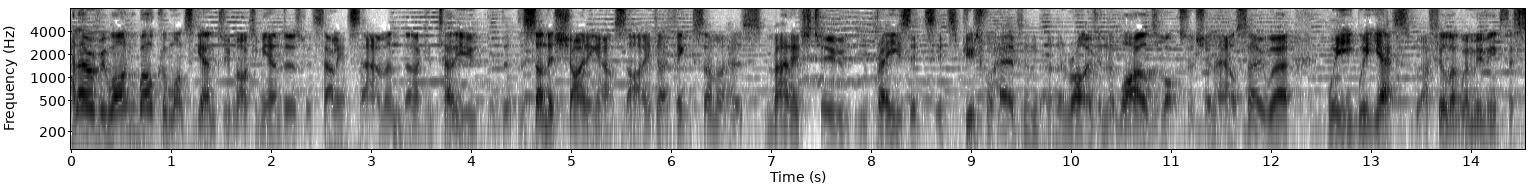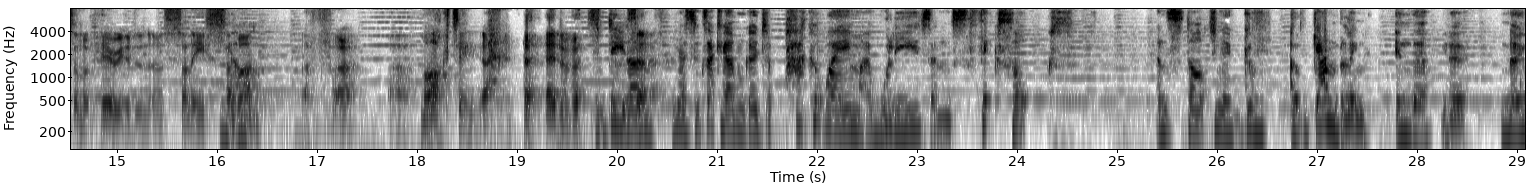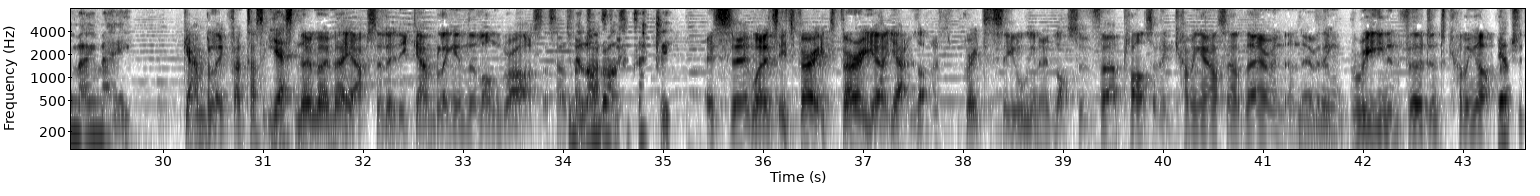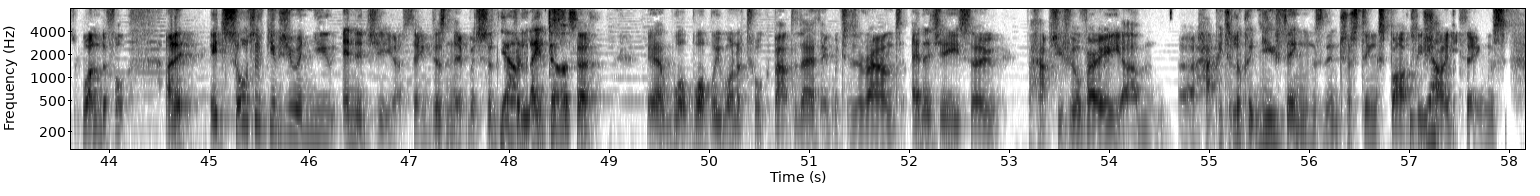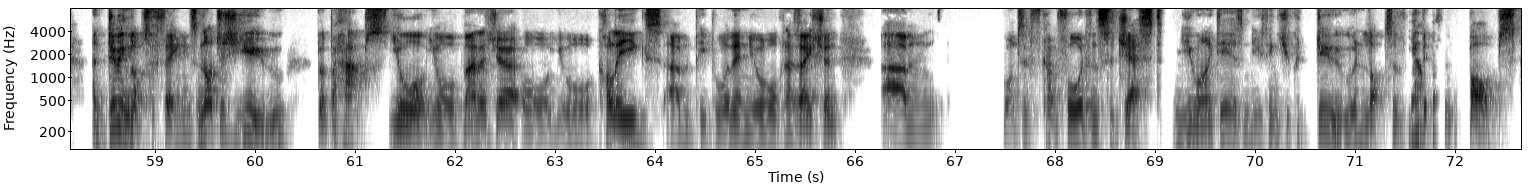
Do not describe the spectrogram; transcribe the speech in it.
Hello, everyone. Welcome once again to Marketing Meanders with Sally and Sam. And, and, I can tell you that the sun is shining outside. I think summer has managed to raise its its beautiful head and, and arrive in the wilds of Oxfordshire now. So uh, we we yes, I feel like we're moving into the summer period and a sunny summer yeah. of. Uh, uh, marketing ahead of us. Indeed, so, yes, exactly. I'm going to pack away my woolies and thick socks and start, you know, g- uh, gambling in the, you know, No Mow May. Gambling, fantastic. Yes, No Mow May, absolutely. Gambling in the long grass. That sounds in fantastic. the long grass, exactly. It's uh, well, it's it's very it's very uh, yeah. it's great to see all you know lots of uh, plants, think, coming out out there, and, and mm. everything green and verdant coming up, yep. which is wonderful. And it it sort of gives you a new energy, I think, doesn't it? Which sort of yeah, relates to yeah what what we want to talk about today, I think, which is around energy. So perhaps you feel very um, uh, happy to look at new things and interesting, sparkly, shiny things, and doing lots of things. Not just you, but perhaps your your manager or your colleagues, um, people within your organisation, um, want to come forward and suggest new ideas and new things you could do, and lots of yep. bits and bobs.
